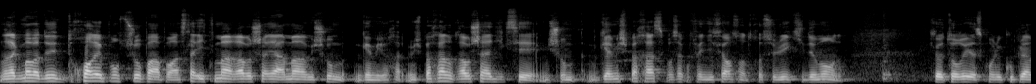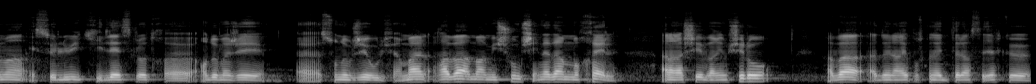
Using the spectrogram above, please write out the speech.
Dans l'agma va donner trois réponses toujours par rapport à cela. Itma Ravoshaya Amar Mishum Gamishpacha. Donc Ravoshaya dit que c'est Mishum Gamishpacha. C'est pour ça qu'on fait une différence entre celui qui demande, qui autorise à ce qu'on lui coupe la main, et celui qui laisse l'autre euh, endommager euh, son objet ou lui faire mal. Rava Amar Mishum Shenadam Mochel Al Varim Shelo. Rava a donné la réponse qu'on a dit tout à l'heure, c'est-à-dire que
